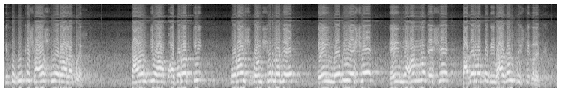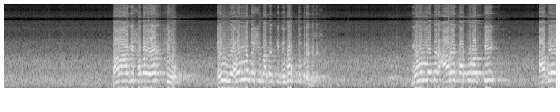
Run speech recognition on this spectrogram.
কিন্তু বুকে সাহস নিয়ে রওনা করেছে। কারণ কি অপরাধ কি? কোরাইশ বংশের মাঝে এই নবী এসে, এই মোহাম্মদ এসে তাদের মধ্যে বিভাজন সৃষ্টি করেছে। তারা আগে সবাই এক ছিল। এই মোহাম্মদ এসে তাদেরকে বিভক্ত করে ফেলেছে। মোহাম্মদের আরেক অপরাধ কি? তাদের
